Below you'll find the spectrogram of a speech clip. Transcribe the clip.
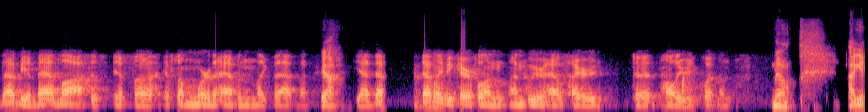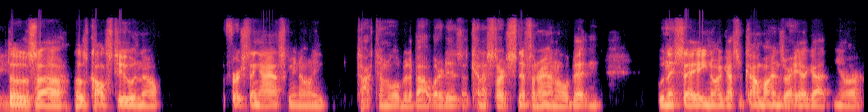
That'd be a bad loss if if uh, if something were to happen like that. But Yeah. yeah, def- definitely be careful on on who you have hired to haul your equipment. Yeah. I get those uh those calls too, and they'll the first thing I ask them, you know, and talk to them a little bit about what it is and kind of start sniffing around a little bit. And when they say, hey, you know, I got some combines or hey, I got, you know, a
